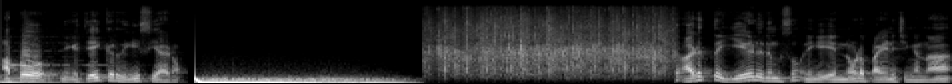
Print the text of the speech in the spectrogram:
அப்போ நீங்க ஜெயிக்கிறது ஈஸியாயிடும் அடுத்த ஏழு நிமிஷம் நீங்க என்னோட பயணிச்சீங்கன்னா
